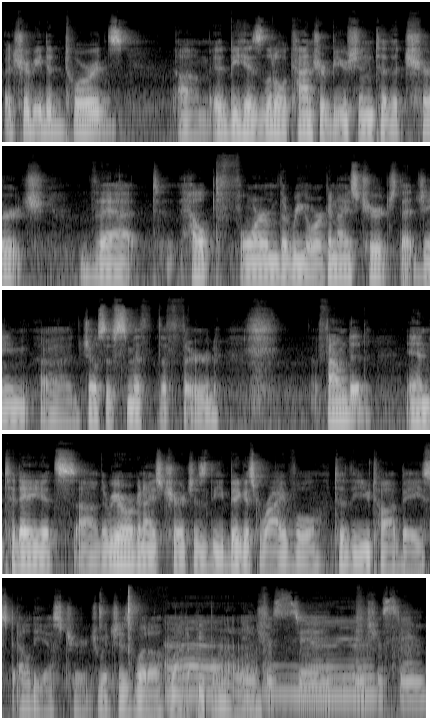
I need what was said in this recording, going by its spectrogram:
attributed towards um, it'd be his little contribution to the church that helped form the reorganized church that James uh, Joseph Smith III founded, And today, it's uh, the reorganized church is the biggest rival to the Utah-based LDS Church, which is what a lot of people know of. Interesting. Yeah, yeah. Interesting.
